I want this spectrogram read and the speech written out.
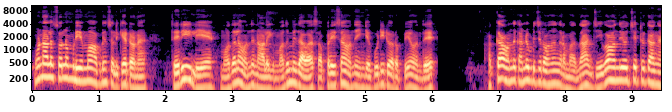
உன்னால் சொல்ல முடியுமா? அப்படின்னு சொல்லி கேட்டோன்னே தெரியலையே முதல்ல வந்து நாளைக்கு மதுமிதாவை சர்ப்ரைஸாக வந்து இங்கே கூட்டிகிட்டு வரப்பையும் வந்து அக்கா வந்து கண்டுபிடிச்சிருவாங்கங்கிற மாதிரி தான் ஜீவா வந்து யோசிச்சுட்ருக்காங்க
